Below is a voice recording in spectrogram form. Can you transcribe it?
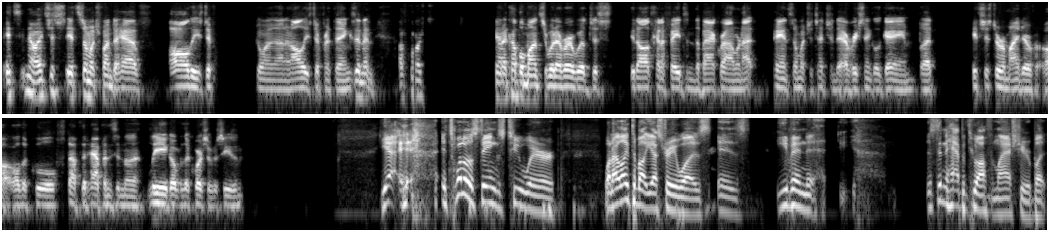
it's you know it's just it's so much fun to have all these different going on and all these different things, and then of course in a couple months or whatever, we'll just it all kind of fades into the background. We're not paying so much attention to every single game, but it's just a reminder of all, the cool stuff that happens in the league over the course of a season. Yeah, it, it's one of those things too where what I liked about yesterday was is even this didn't happen too often last year, but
